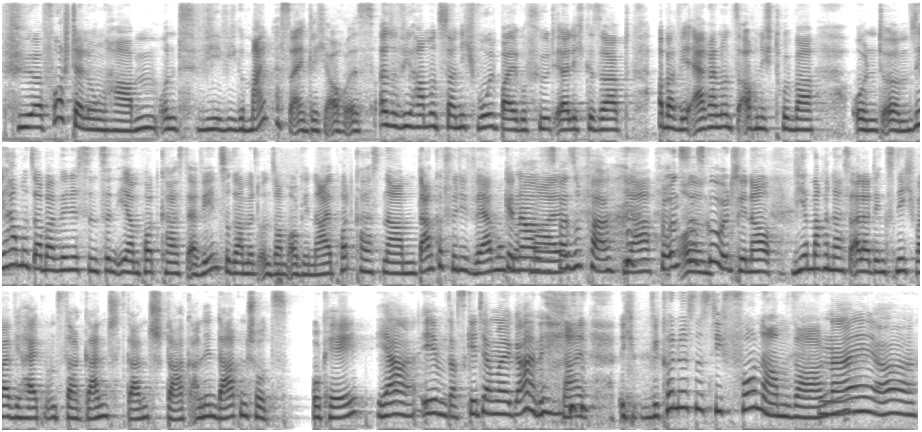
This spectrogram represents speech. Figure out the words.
für Vorstellungen haben und wie, wie gemein das eigentlich auch ist. Also wir haben uns da nicht wohl beigefühlt, ehrlich gesagt, aber wir ärgern uns auch nicht drüber. Und ähm, Sie haben uns aber wenigstens in Ihrem Podcast erwähnt, sogar mit unserem Original-Podcast-Namen. Danke für die Werbung. Genau, das war super. Ja, für uns ist das ähm, gut. Genau. Wir machen das allerdings nicht, weil wir halten uns da ganz, ganz stark an den Datenschutz. Okay? Ja, eben, das geht ja mal gar nicht. Nein, ich, wir können höchstens die Vornamen sagen. Naja.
